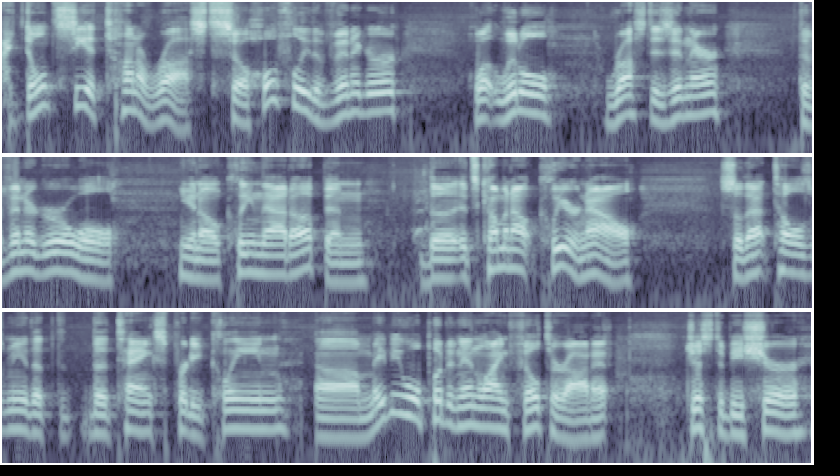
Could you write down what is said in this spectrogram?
I don't see a ton of rust. So hopefully the vinegar, what little rust is in there, the vinegar will, you know, clean that up and the it's coming out clear now. So that tells me that the, the tank's pretty clean. Um, maybe we'll put an inline filter on it just to be sure.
